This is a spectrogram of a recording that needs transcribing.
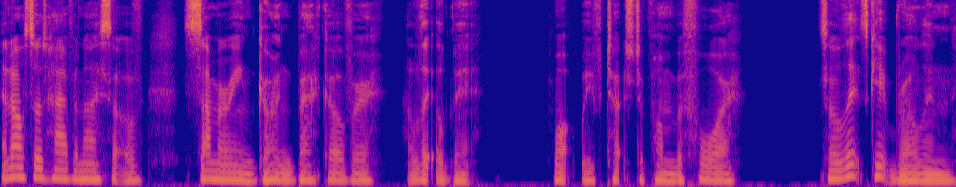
and also to have a nice sort of summary and going back over a little bit what we've touched upon before. So let's get rolling.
